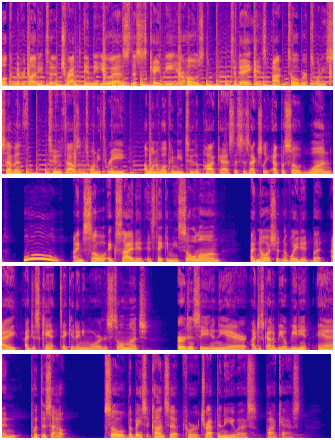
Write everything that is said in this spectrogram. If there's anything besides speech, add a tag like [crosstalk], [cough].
Welcome, everybody, to Trapped in the U.S. This is KB, your host. Today is October 27th, 2023. I want to welcome you to the podcast. This is actually episode one. Woo! I'm so excited. It's taken me so long. I know I shouldn't have waited, but I, I just can't take it anymore. There's so much urgency in the air. I just got to be obedient and put this out. So, the basic concept for Trapped in the US podcast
